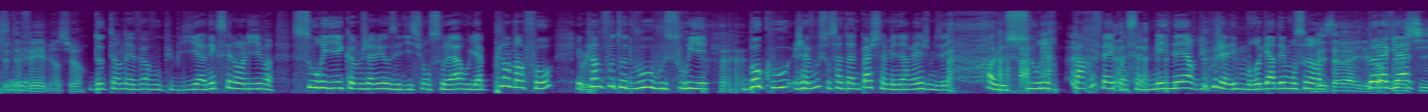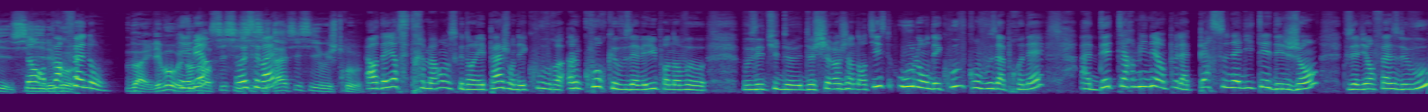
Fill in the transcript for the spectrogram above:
Tout à mieux. fait, bien sûr. Docteur Never, vous publiez un excellent livre, Souriez comme jamais aux éditions Solar, où il y a plein d'infos et Oui. plein de photos de vous, où vous souriez beaucoup. J'avoue, sur certaines pages, ça m'énervait. Je me disais, oh, le sourire parfait, quoi, ça m'énerve. Du coup, j'allais me regarder mon sourire. Mais ça va, il est Dans la glace. aussi. Si, non, il est beau. parfait, non. Bah, il est beau. Il est bien non, si, si, Ouais, si, vrai Ah, si, si, oui, je trouve. Alors d'ailleurs, c'est très marrant parce que dans les pages, on découvre un cours que vous avez eu pendant vos, vos études de, de chirurgien dentiste, où l'on découvre qu'on vous apprenait à déterminer un peu la personnalité des gens que vous aviez en face de vous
